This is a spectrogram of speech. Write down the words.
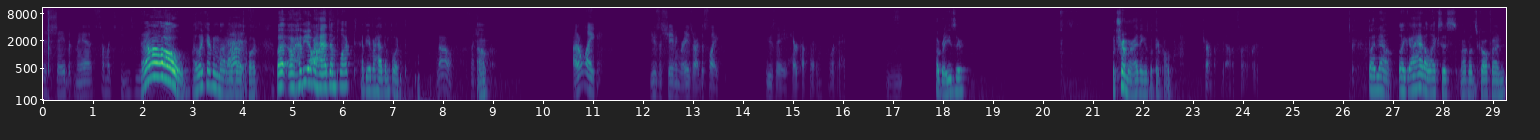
Just shave it, man. It's so much easier. No, I like having my eyebrows plucked. But uh, have you ever had them plucked? Have you ever had them plucked? No, I shave Oh. them. I don't like use a shaving razor. I just like use a haircut thing, like a hair. A razor. A trimmer, I think is what they're called. Yeah, that's the right word. But now, like I had Alexis, my brother's girlfriend,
